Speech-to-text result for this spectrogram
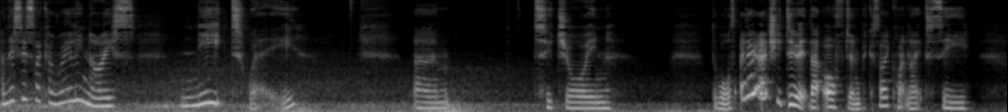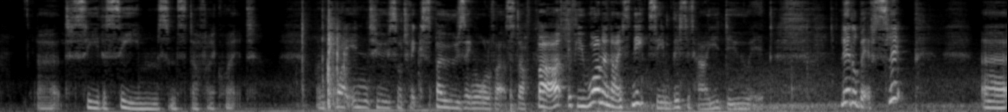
And this is like a really nice, neat way um, to join the walls. I don't actually do it that often because I quite like to see uh, to see the seams and stuff. I quite, I'm quite into sort of exposing all of that stuff. But if you want a nice neat seam, this is how you do it. Little bit of slip, uh,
